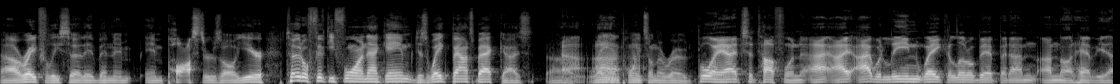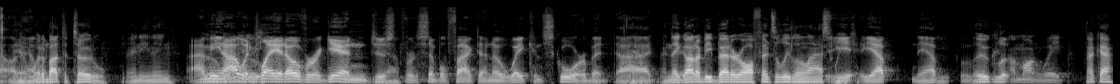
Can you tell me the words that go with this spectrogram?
Uh, rightfully so. They've been im- imposters all year. Total 54 on that game. Does Wake bounce back, guys? Uh, laying points on the road. Boy, that's a tough one. I, I, I would lean Wake a little bit, but I'm I'm not heavy on Yeah, that what one. about the total? Anything? I mean, I would maybe? play it over again just Yeah. for the simple fact I know Wake can score, but uh, And they got to be better offensively than last week. y- yep, yep. Luke? Look- I'm on Wake. Okay.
